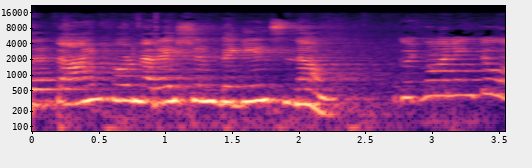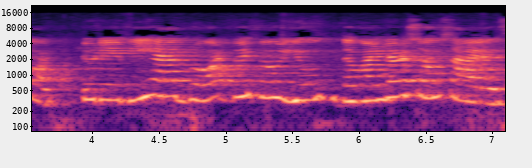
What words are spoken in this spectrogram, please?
the time for narration begins now. Good morning to all. Today we have brought before you the wonders of science,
